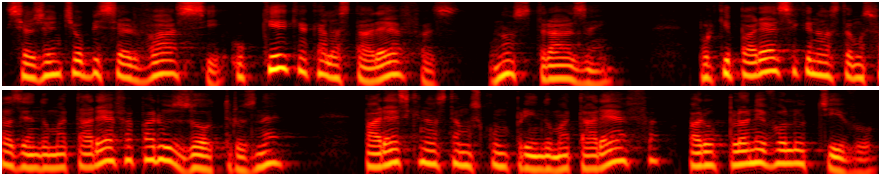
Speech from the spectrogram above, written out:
se a gente observasse o que que aquelas tarefas nos trazem, Porque parece que nós estamos fazendo uma tarefa para os outros, né? Parece que nós estamos cumprindo uma tarefa para o plano evolutivo.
